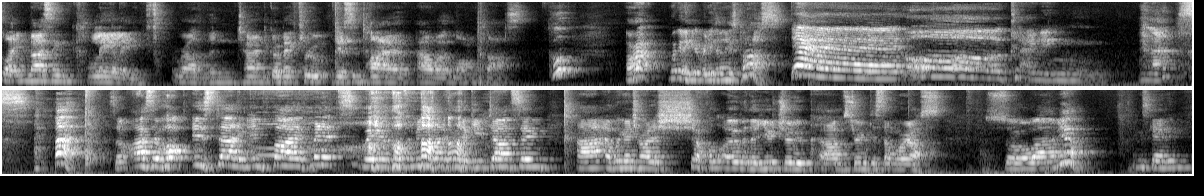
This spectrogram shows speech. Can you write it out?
like nice and clearly rather than trying to go back through this entire hour long class. Cool. All right, we're going to get ready for the next class. Yay! Oh, climbing laps. So ISO Hop is starting in five minutes. We're going to put music on if to keep dancing, uh, and we're going to try to shuffle over the YouTube um, stream to somewhere else. So um, yeah, thanks, Katie.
